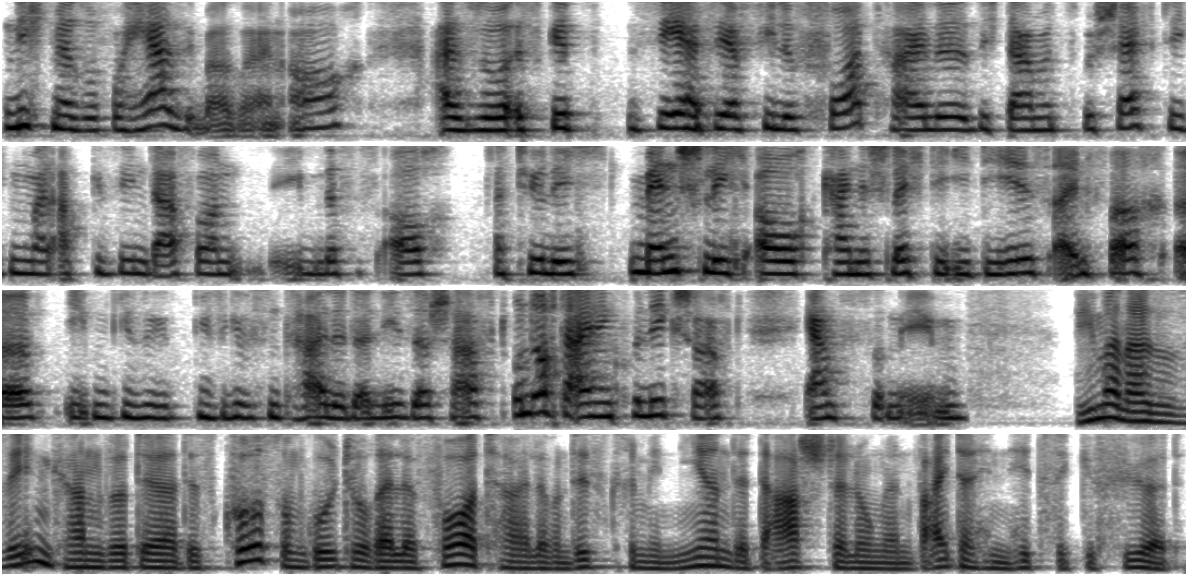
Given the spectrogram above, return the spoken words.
nicht mehr so vorhersehbar sein auch. Also es gibt sehr, sehr viele Vorteile, sich damit zu beschäftigen, mal abgesehen davon eben, dass es auch natürlich menschlich auch keine schlechte Idee ist, einfach äh, eben diese, diese gewissen Teile der Leserschaft und auch der eigenen Kollegschaft ernst zu nehmen. Wie man also sehen kann, wird der Diskurs um kulturelle Vorurteile und diskriminierende Darstellungen weiterhin hitzig geführt.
